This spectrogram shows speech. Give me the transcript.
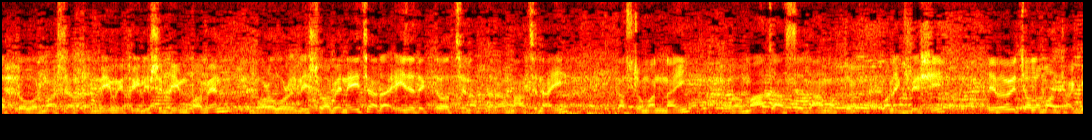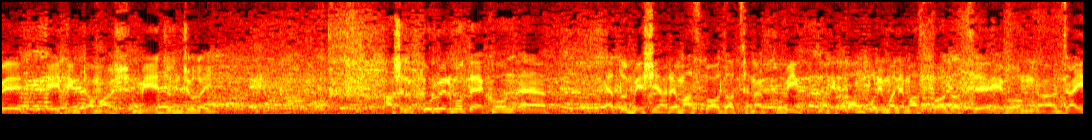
অক্টোবর মাসে আপনারা নিয়মিত ইলিশের ডিম পাবেন, বড় বড় ইলিশ পাবেন। এই ছাড়া এই যে দেখতে পাচ্ছেন আপনারা, মাছ নাই কাস্টমার নাই, বা মাছ আছে, দাম অত- অনেক বেশি। এভাবেই চলমান থাকবে এই তিনটা মাস, মে, জুন, জুলাই। আসলে পূর্বের মতো এখন এত বেশি হারে মাছ পাওয়া যাচ্ছে না। খুবই মানে কম পরিমাণে মাছ পাওয়া যাচ্ছে এবং যাই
